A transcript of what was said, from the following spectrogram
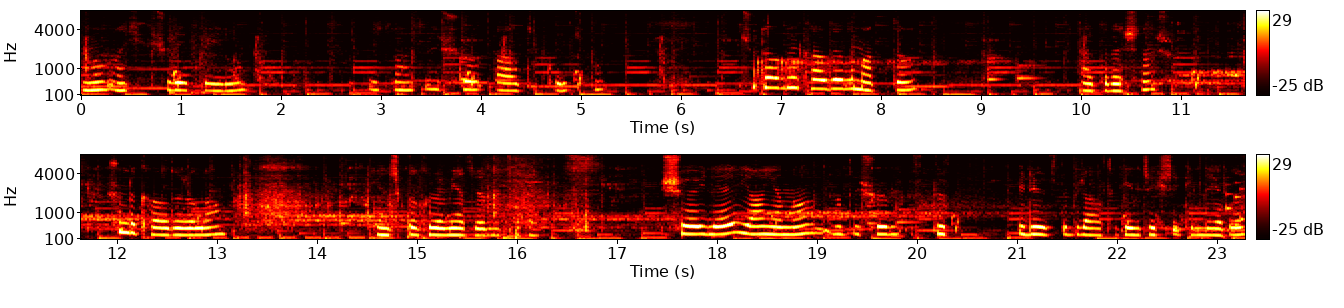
Bunu ay, şuraya koyalım. Bir tanesini şu altı koyacağım. Tabloyu kaldıralım hatta. Arkadaşlar. Şunu da kaldıralım. Yanlışlıkla kremi yatıyordum. Şöyle yan yana ya da şöyle üstü biri üstü bir alta gelecek şekilde yapalım.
